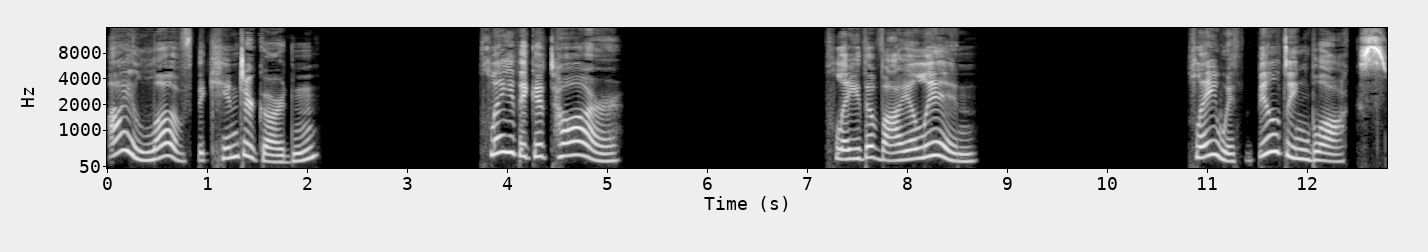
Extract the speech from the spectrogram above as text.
I love the kindergarten. Play the guitar. Play the violin. Play with building blocks.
